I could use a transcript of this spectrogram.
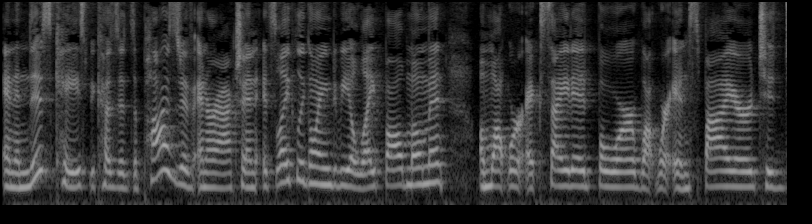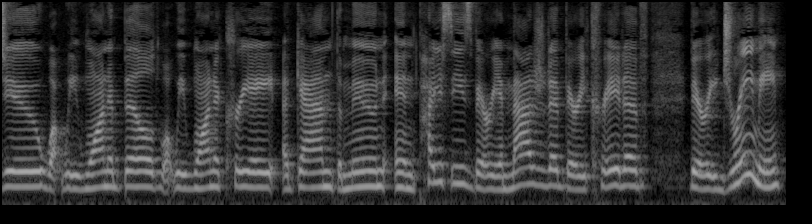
And in this case, because it's a positive interaction, it's likely going to be a light bulb moment on what we're excited for, what we're inspired to do, what we want to build, what we want to create. Again, the moon in Pisces, very imaginative, very creative, very dreamy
